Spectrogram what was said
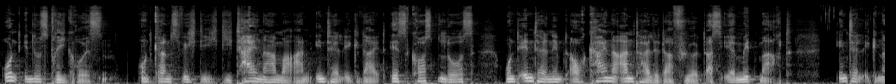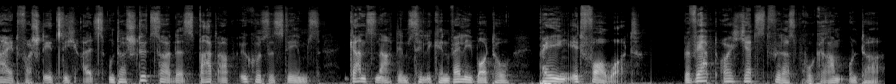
und Industriegrößen. Und ganz wichtig, die Teilnahme an Intel Ignite ist kostenlos und Intel nimmt auch keine Anteile dafür, dass ihr mitmacht. Intel Ignite versteht sich als Unterstützer des Startup-Ökosystems, ganz nach dem Silicon Valley-Motto Paying It Forward. Bewerbt euch jetzt für das Programm unter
